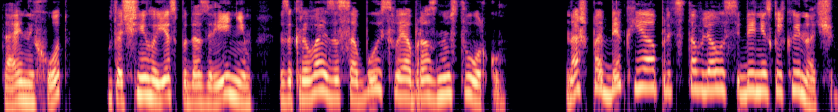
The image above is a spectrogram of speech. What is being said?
Тайный ход, уточнила я с подозрением, закрывая за собой своеобразную створку. Наш побег я представляла себе несколько иначе.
